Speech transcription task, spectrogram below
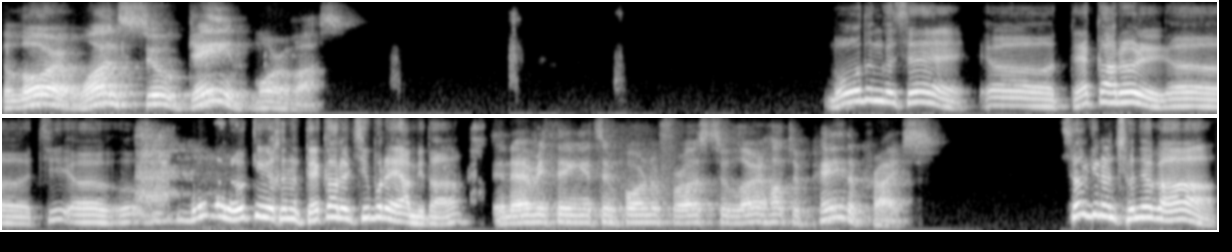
the Lord wants to gain more of us. 모든 것에 어, 대가를 어, 지, 어, 어, 뭔가를 얻기 위해서는 대가를 지불해야 합니다. In everything, it's important for us to learn how to pay the price. 설기는 처녀가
